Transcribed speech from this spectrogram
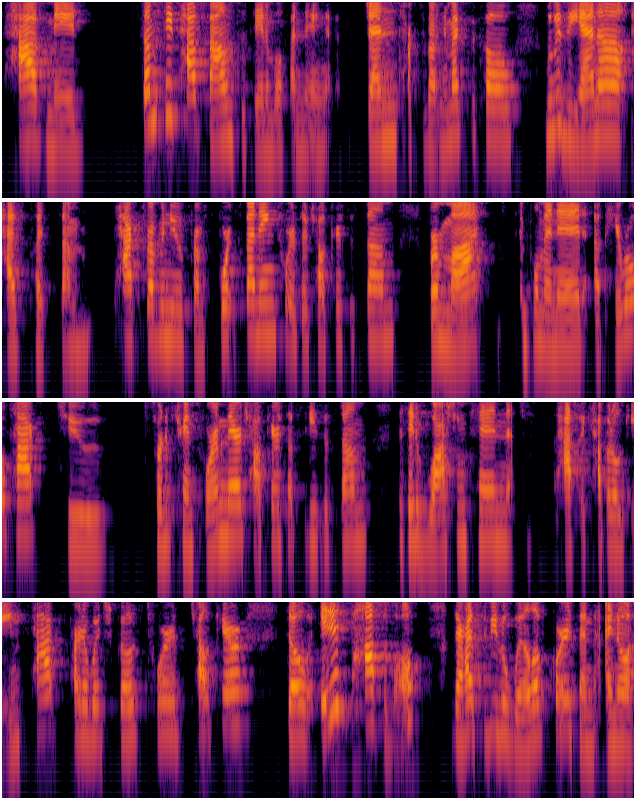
have made some states have found sustainable funding. Jen talked about New Mexico. Louisiana has put some tax revenue from sports betting towards their childcare system. Vermont implemented a payroll tax to sort of transform their childcare subsidy system. The state of Washington just passed a capital gains tax, part of which goes towards childcare. So it is possible. There has to be the will, of course. And I know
